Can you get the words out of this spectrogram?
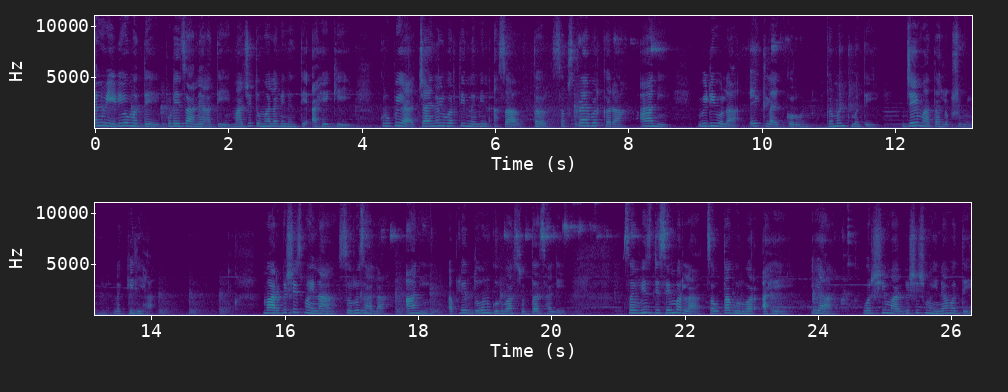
पण व्हिडिओमध्ये पुढे जाण्याआधी माझी तुम्हाला विनंती आहे की कृपया चॅनलवरती नवीन असाल तर सबस्क्रायबर करा आणि व्हिडिओला एक लाईक करून कमेंटमध्ये जय माता लक्ष्मी नक्की लिहा. मार्गशीर्ष महिना सुरू झाला आणि आपले दोन गुरुवारसुद्धा झाले. सव्वीस डिसेंबरला चौथा गुरुवार आहे. या वर्षी मार्गशीर्ष महिन्यामध्ये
